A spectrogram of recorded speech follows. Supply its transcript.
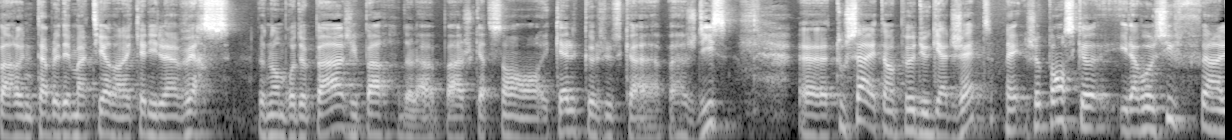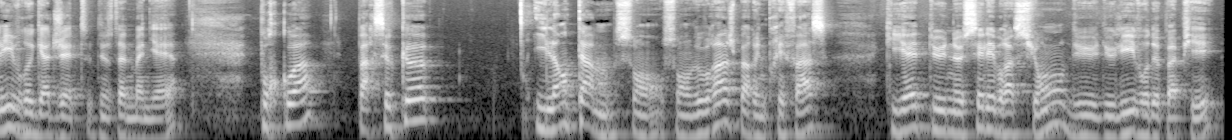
par une table des matières dans laquelle il inverse le nombre de pages, il part de la page 400 et quelques jusqu'à la page 10. tout ça est un peu du gadget, mais je pense qu'il avait aussi fait un livre gadget d'une certaine manière. Pourquoi? Parce que il entame son, ouvrage par une préface qui est une célébration du, livre de papier,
